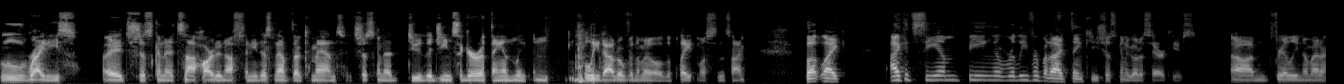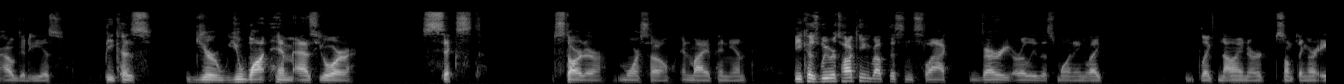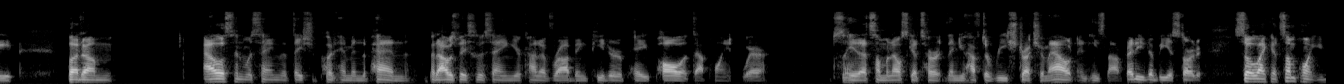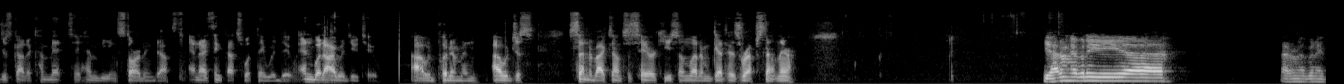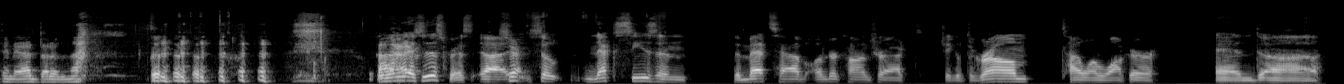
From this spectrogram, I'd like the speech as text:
righties. It's just gonna. It's not hard enough, and he doesn't have the command. It's just gonna do the Gene Segura thing and, le- and bleed out over the middle of the plate most of the time. But like, I could see him being a reliever, but I think he's just gonna go to Syracuse. Um, really, no matter how good he is, because you're you want him as your sixth starter more so, in my opinion. Because we were talking about this in Slack very early this morning, like like nine or something or eight. But um, Allison was saying that they should put him in the pen, but I was basically saying you're kind of robbing Peter to pay Paul at that point, where say that someone else gets hurt, then you have to re-stretch him out, and he's not ready to be a starter. So, like at some point, you just got to commit to him being starting depth, and I think that's what they would do, and what I would do too. I would put him in. I would just send him back down to Syracuse and let him get his reps down there. Yeah, I don't have any. Uh, I don't have anything to add better than that. Want to ask you this, Chris. Uh, Sure. So next season, the Mets have under contract Jacob Degrom, Taijuan Walker, and uh,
